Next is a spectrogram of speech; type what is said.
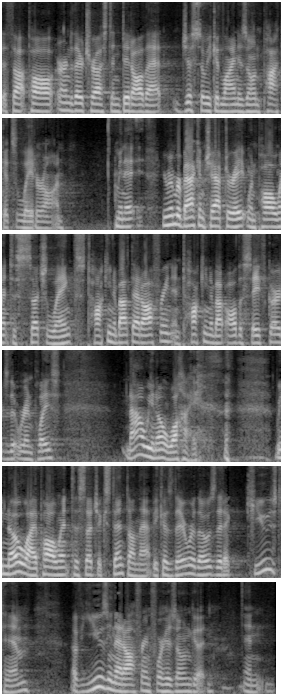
that thought Paul earned their trust and did all that just so he could line his own pockets later on. I mean, it, you remember back in chapter 8 when Paul went to such lengths talking about that offering and talking about all the safeguards that were in place? Now we know why. We know why Paul went to such extent on that because there were those that accused him of using that offering for his own good. And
